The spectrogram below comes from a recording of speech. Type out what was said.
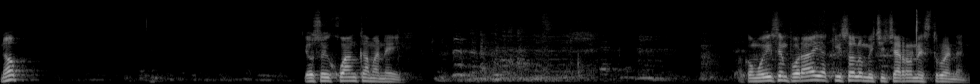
No. Yo soy Juan Camaney. Como dicen por ahí, aquí solo mis chicharrones truenan.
